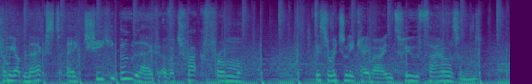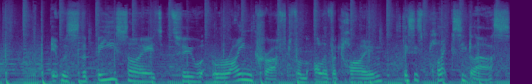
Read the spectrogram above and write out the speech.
Coming up next, a cheeky bootleg of a track from. This originally came out in 2000. It was the B side to Rhinecraft from Oliver Klein. This is Plexiglass,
